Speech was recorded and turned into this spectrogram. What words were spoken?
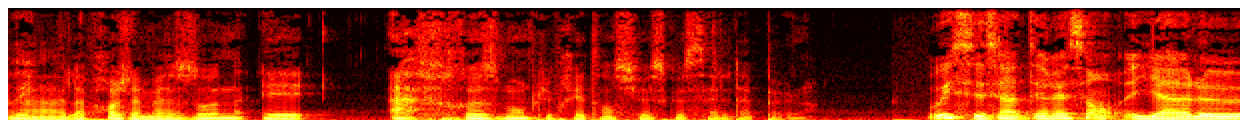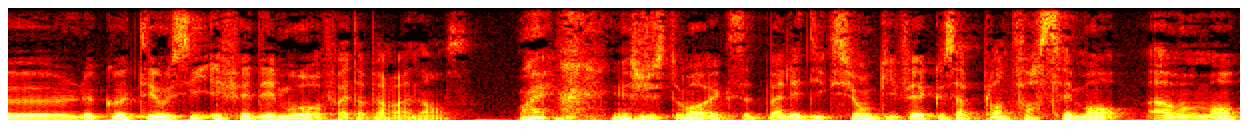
oui. Euh, l'approche d'Amazon est affreusement plus prétentieuse que celle d'Apple. Oui, c'est intéressant. Il y a le, le côté aussi effet démo en fait en permanence. Ouais. Justement avec cette malédiction qui fait que ça plante forcément à un moment,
